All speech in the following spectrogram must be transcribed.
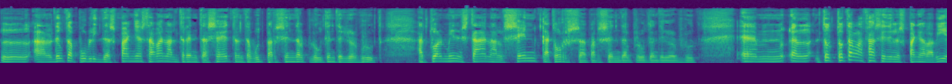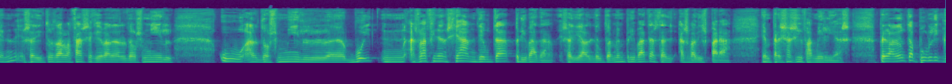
el, el deute públic d'Espanya estava en el 37-38% del producte interior brut. Actualment està en el 114% del producte interior brut. Eh, el, tot, tota la fase de l'Espanya va bien, és a dir, tota la fase que va del 2001 al 2008, mm, es va financiar amb deute privada, és a dir, el deutament privat es, de, es va disparar, empreses i famílies. Però el deute públic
